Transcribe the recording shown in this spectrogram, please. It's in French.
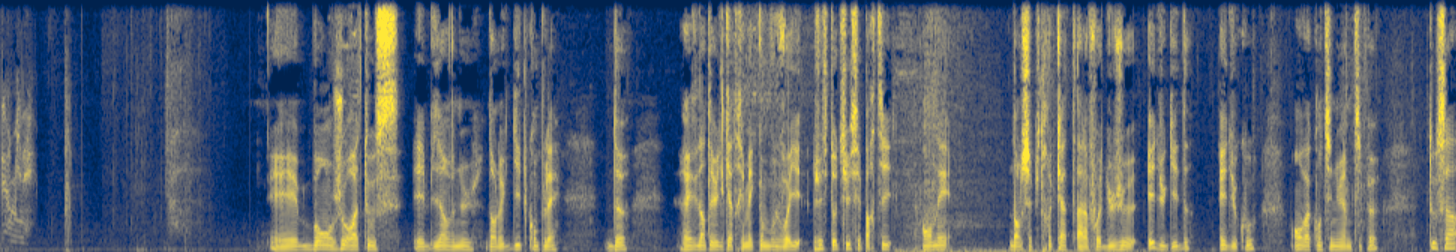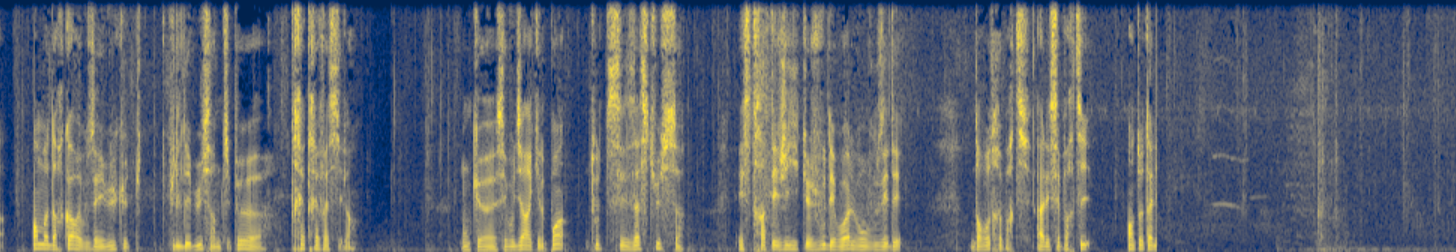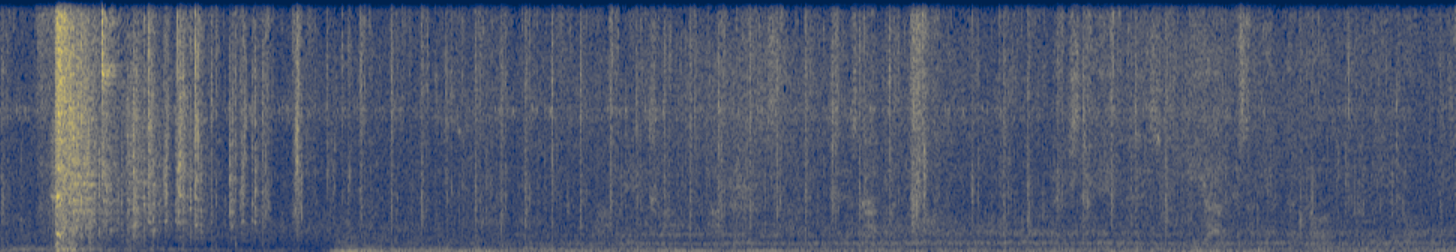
Terminé. Et bonjour à tous et bienvenue dans le guide complet de Resident Evil 4 Remake comme vous le voyez juste au-dessus c'est parti on est dans le chapitre 4 à la fois du jeu et du guide et du coup on va continuer un petit peu tout ça en mode hardcore et vous avez vu que depuis, le début c'est un petit peu euh, très très facile hein. donc euh, c'est vous dire à quel point toutes ces astuces et stratégies que je vous dévoile vont vous aider dans votre partie. Allez, c'est parti, en totalité.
